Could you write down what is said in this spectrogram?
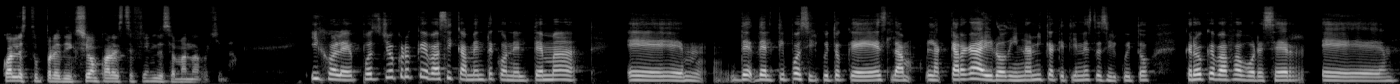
cuál es tu predicción para este fin de semana, Regina. Híjole, pues yo creo que básicamente con el tema eh, de- del tipo de circuito que es, la, la carga aerodinámica que tiene este circuito, creo que va a favorecer eh,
